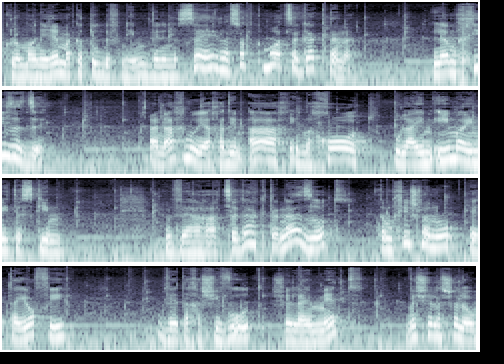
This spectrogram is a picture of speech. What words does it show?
כלומר נראה מה כתוב בפנים, וננסה לעשות כמו הצגה קטנה. להמחיז את זה. אנחנו יחד עם אח, עם אחות, אולי עם אימא אם היא תסכים. וההצגה הקטנה הזאת תמחיש לנו את היופי ואת החשיבות של האמת ושל השלום.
